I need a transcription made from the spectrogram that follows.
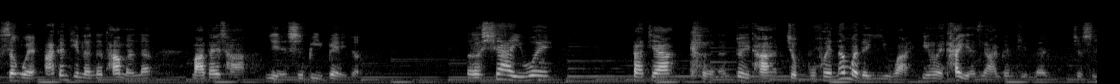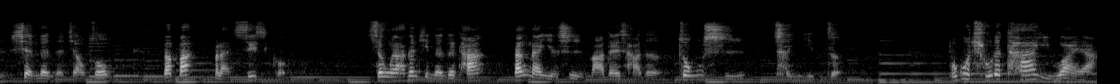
身为阿根廷人的他们呢，马黛茶也是必备的。而下一位，大家可能对他就不会那么的意外，因为他也是阿根廷人，就是现任的教宗爸爸 Francisco。身为阿根廷人的他，当然也是马黛茶的忠实成瘾者。不过除了他以外啊，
